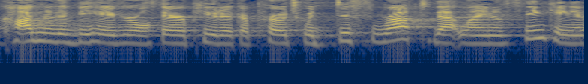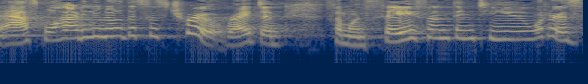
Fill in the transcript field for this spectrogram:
cognitive behavioral therapeutic approach would disrupt that line of thinking and ask, well, how do you know this is true, right? Did someone say something to you? What is,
